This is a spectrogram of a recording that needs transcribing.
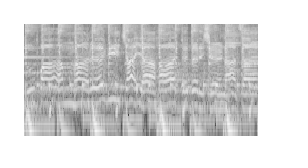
कृपा आम्हार विचाया हात दर्शनाचा.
